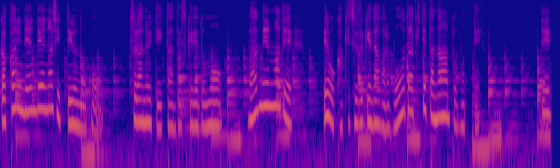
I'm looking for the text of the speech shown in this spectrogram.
画家に年齢なしっていうのをこう貫いていたんですけれども晩年まで絵を描き続けながらボーダー着てたなと思って。で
